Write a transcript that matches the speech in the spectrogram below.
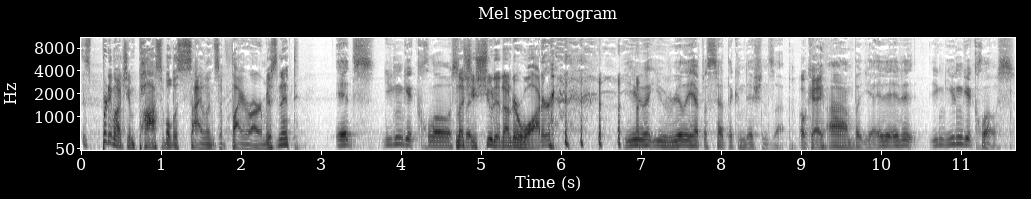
It's pretty much impossible to silence a firearm, isn't it? It's you can get close, Unless you shoot it underwater. you you really have to set the conditions up. okay. Um, but yeah, it, it, it you, can, you can get close.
